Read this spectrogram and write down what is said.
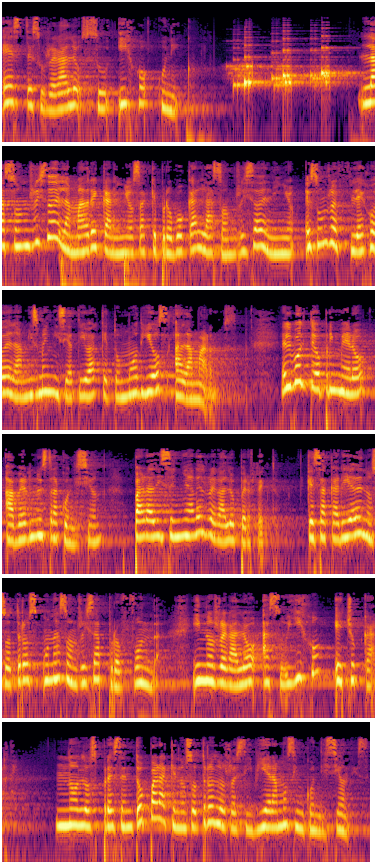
este su regalo, su Hijo único. La sonrisa de la madre cariñosa que provoca la sonrisa del niño es un reflejo de la misma iniciativa que tomó Dios al amarnos. Él volteó primero a ver nuestra condición para diseñar el regalo perfecto, que sacaría de nosotros una sonrisa profunda, y nos regaló a su Hijo hecho carne. Nos los presentó para que nosotros los recibiéramos sin condiciones.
